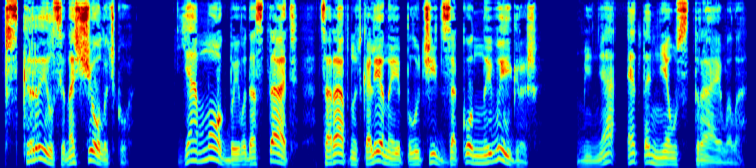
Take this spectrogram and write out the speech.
вскрылся на щелочку. Я мог бы его достать, царапнуть колено и получить законный выигрыш. Меня это не устраивало.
